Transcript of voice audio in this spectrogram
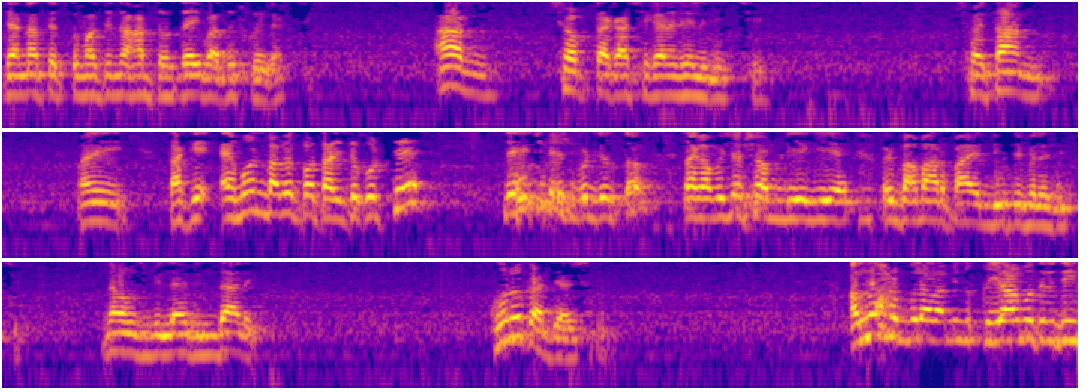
জান্নাতের তোমার জন্য আট দরজায় বাজেট করে রাখছি। আর সব টাকা সেখানে ঢেলে দিচ্ছে। শয়তান মানে তাকে এমন ভাবে প্রতারিত করছে যে, শেষ পর্যন্ত টাকা পয়সা সব নিয়ে গিয়ে ওই বাবার পায়ের নিচে ফেলে দিচ্ছে। নাউজবিল্লাহ বিন্দালে কোনো কাজে আসবে আল্লাহ রব্বুল আলমিন কিয়ামতের দিন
